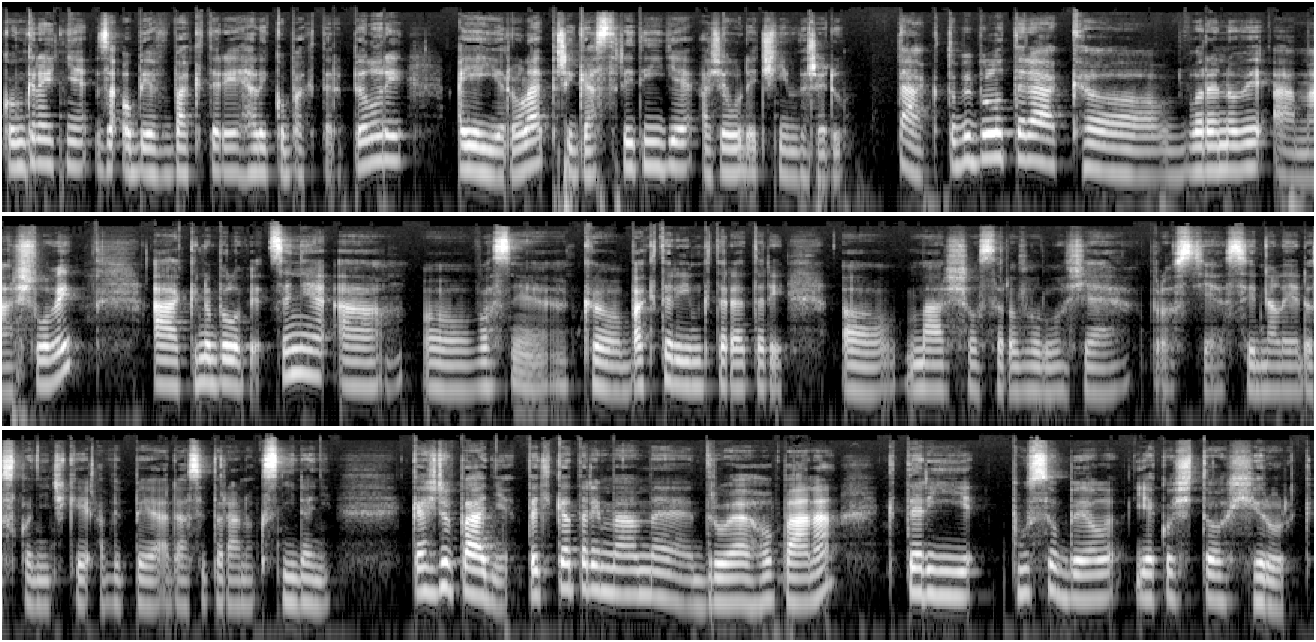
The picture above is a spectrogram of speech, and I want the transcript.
konkrétně za objev bakterie Helicobacter pylori a její role při gastritídě a žaludečním vředu. Tak, to by bylo teda k Warrenovi a Marshallovi a k Nobelově ceně a o, vlastně k bakteriím, které tedy o, Marshall se rozhodl, že prostě si nalije do skleničky a vypije a dá si to ráno k snídani. Každopádně, teďka tady máme druhého pána, který působil jakožto chirurg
